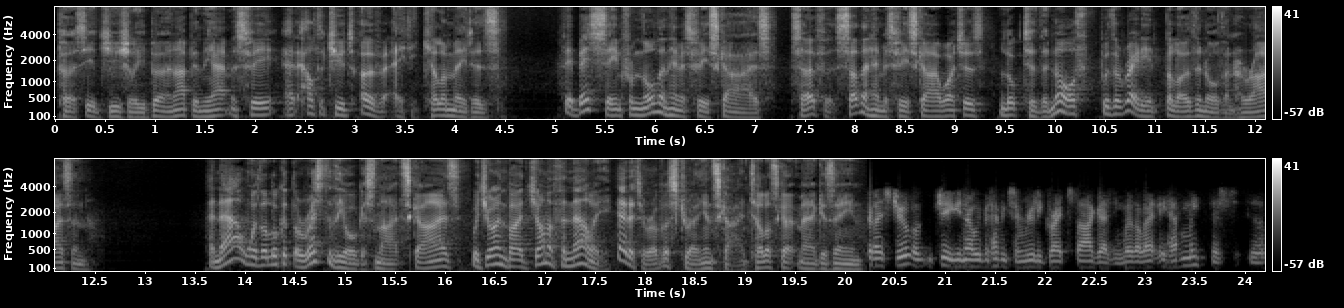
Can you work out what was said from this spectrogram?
Perseids usually burn up in the atmosphere at altitudes over 80 kilometres. They're best seen from northern hemisphere skies, so for southern hemisphere sky watchers, look to the north with the radiant below the northern horizon. And now, with a look at the rest of the August night skies, we're joined by Jonathan Nally, editor of Australian Sky and Telescope magazine. G'day, Stuart. Gee, you know, we've been having some really great stargazing weather lately, haven't we? This, the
